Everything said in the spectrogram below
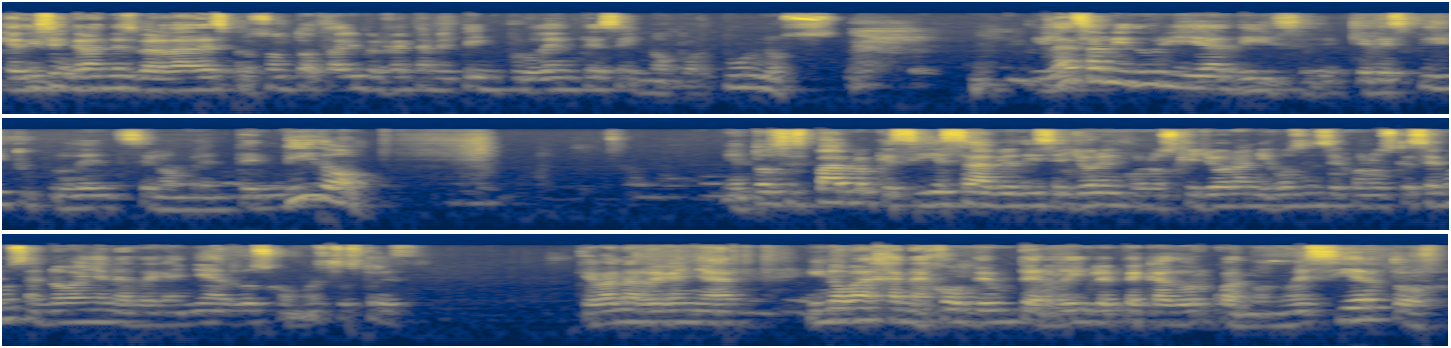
que dicen grandes verdades, pero son total y perfectamente imprudentes e inoportunos. Y la sabiduría dice que el espíritu prudente es el hombre entendido. Y entonces Pablo, que sí es sabio, dice, lloren con los que lloran y gócense con los que se gozan, no vayan a regañarlos como estos tres que van a regañar y no bajan a Job de un terrible pecador cuando no es cierto.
